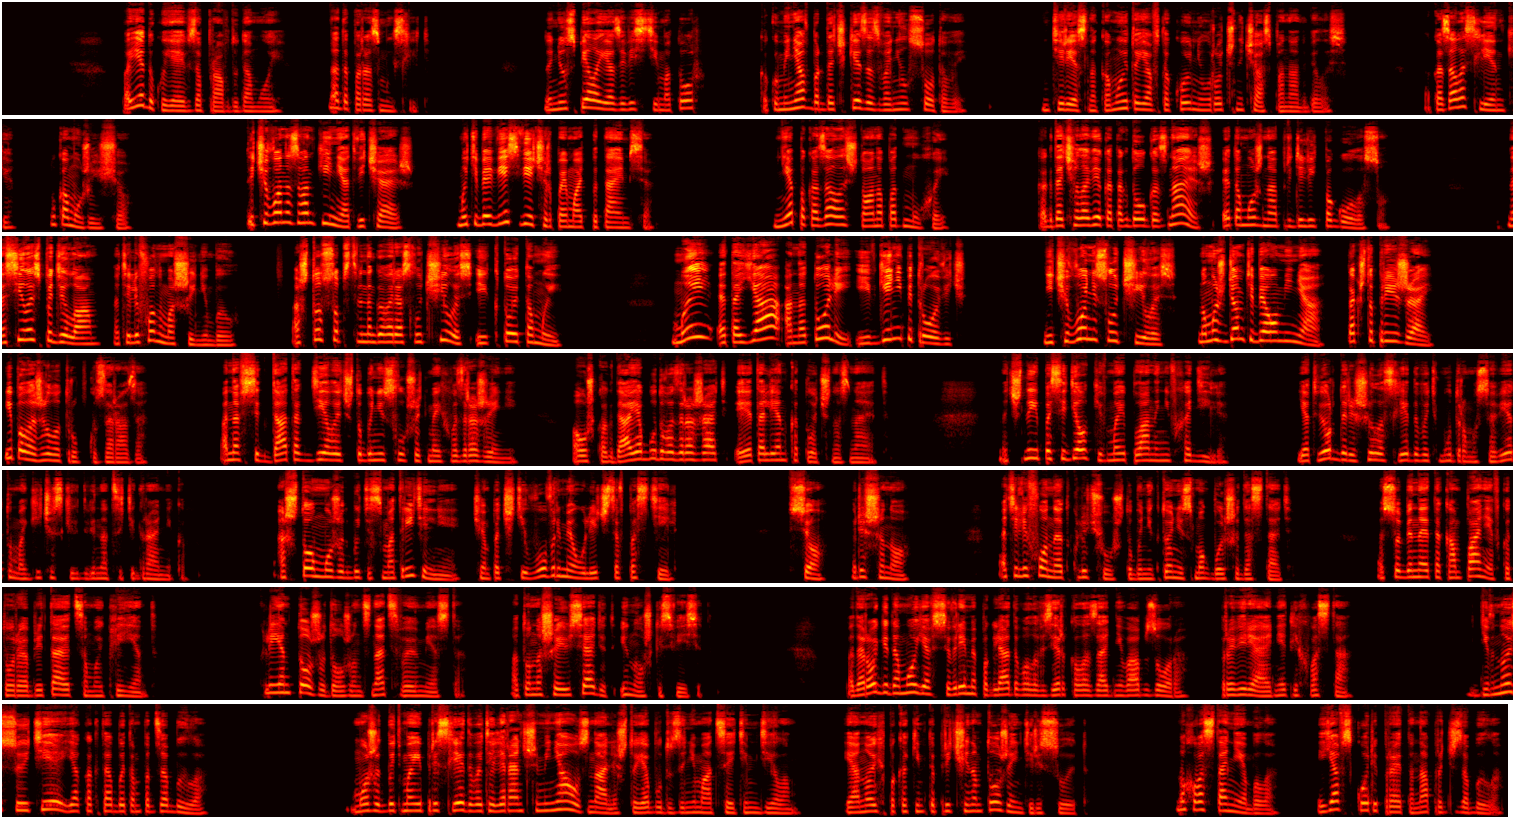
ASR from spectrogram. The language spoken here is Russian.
Поеду-ка я и взаправду домой. Надо поразмыслить. Но не успела я завести мотор, как у меня в бардачке зазвонил сотовый. Интересно, кому это я в такой неурочный час понадобилась? Оказалось, Ленке. Ну, кому же еще? «Ты чего на звонки не отвечаешь? Мы тебя весь вечер поймать пытаемся». Мне показалось, что она под мухой. Когда человека так долго знаешь, это можно определить по голосу. Носилась по делам, а телефон в машине был. А что, собственно говоря, случилось и кто это мы? Мы — это я, Анатолий и Евгений Петрович. Ничего не случилось, но мы ждем тебя у меня, так что приезжай. И положила трубку, зараза. Она всегда так делает, чтобы не слушать моих возражений. А уж когда я буду возражать, эта Ленка точно знает. Ночные посиделки в мои планы не входили. Я твердо решила следовать мудрому совету магических двенадцатигранников. А что может быть осмотрительнее, чем почти вовремя улечься в постель? Все, решено. А телефоны отключу, чтобы никто не смог больше достать. Особенно эта компания, в которой обретается мой клиент. Клиент тоже должен знать свое место а то на шею сядет и ножки свесит. По дороге домой я все время поглядывала в зеркало заднего обзора, проверяя, нет ли хвоста. В дневной суете я как-то об этом подзабыла. Может быть, мои преследователи раньше меня узнали, что я буду заниматься этим делом, и оно их по каким-то причинам тоже интересует. Но хвоста не было, и я вскоре про это напрочь забыла.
